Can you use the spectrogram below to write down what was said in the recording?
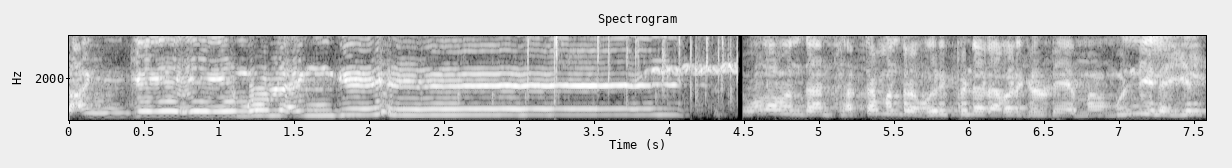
சங்கே முழங்கு. சோழவந்தான் சட்டமன்ற உறுப்பினர் அவர்களுடைய முன்னிலையில்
